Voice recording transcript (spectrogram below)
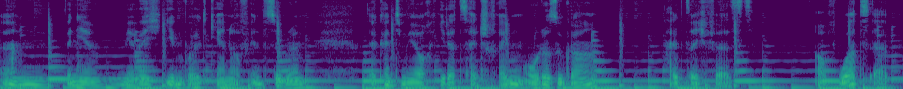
Ähm, wenn ihr mir welche geben wollt, gerne auf Instagram. Da könnt ihr mir auch jederzeit schreiben oder sogar, haltet euch fest, auf WhatsApp.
